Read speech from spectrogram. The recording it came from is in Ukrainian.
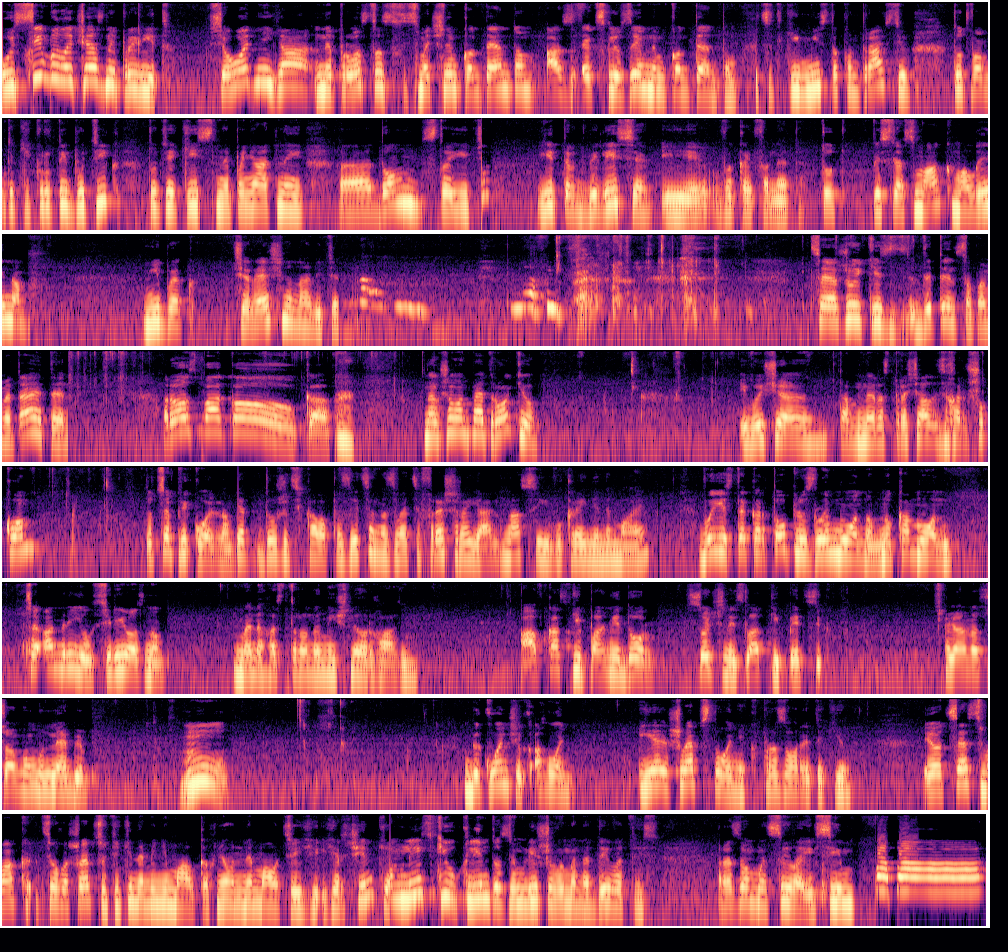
Усім величезний привіт! Сьогодні я не просто з смачним контентом, а з ексклюзивним контентом. Це таке місто контрастів. Тут вам такий крутий бутік, тут якийсь непонятний е, дом стоїть. Їдьте в Тбілісі і ви кайфанете. Тут після смак, малина, ніби як черешня навіть. Це жуйки з дитинства, пам'ятаєте? Розпаковка. Ну, якщо вам 5 років, і ви ще там не розпрощались з гаршоком, то це прикольно. Є дуже цікава позиція, називається Фреш Рояль. В нас її в Україні немає. Ви їсте картоплю з лимоном, ну камон. Це Unreal, серйозно. У мене гастрономічний оргазм. Кавказький помідор, сочний сладкий персик. Я на самому небі. Мм. Бекончик, огонь. Є швепс тонік, прозорий такий. І оце смак цього швепсу тільки на мінімалках. В нього немає цієї гірчинки. Низький уклін до землі, що ви мене дивитесь. Разом ми сила і всім па-па!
